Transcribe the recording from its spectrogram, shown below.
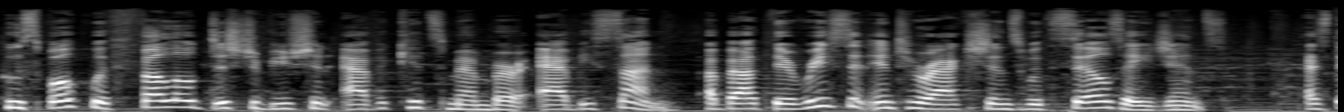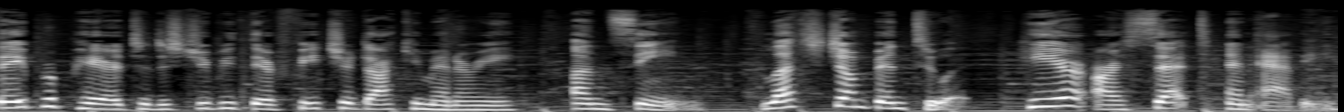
who spoke with fellow distribution advocates member Abby Sun about their recent interactions with sales agents as they prepared to distribute their feature documentary, Unseen. Let's jump into it. Here are Set and Abby.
